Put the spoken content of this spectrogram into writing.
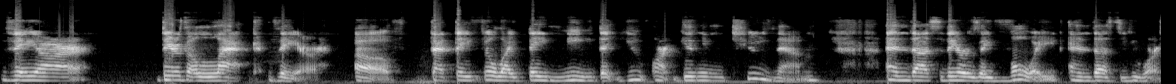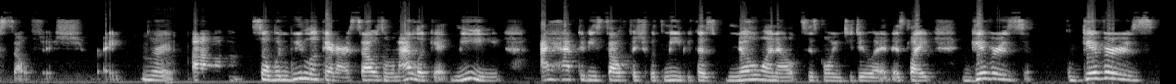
they are there's a lack there of that they feel like they need that you aren't giving to them. And thus there is a void and thus you are selfish, right? Right. Um, so when we look at ourselves and when I look at me, I have to be selfish with me because no one else is going to do it. It's like givers givers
